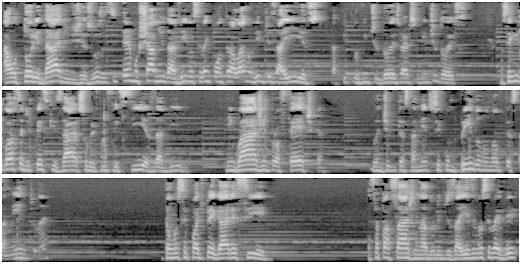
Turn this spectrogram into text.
à autoridade de Jesus, esse termo chave de Davi você vai encontrar lá no livro de Isaías, capítulo 22, verso 22. Você que gosta de pesquisar sobre profecias da Bíblia, linguagem profética do Antigo Testamento se cumprindo no Novo Testamento, né? Então você pode pegar esse essa passagem lá do livro de Isaías e você vai ver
